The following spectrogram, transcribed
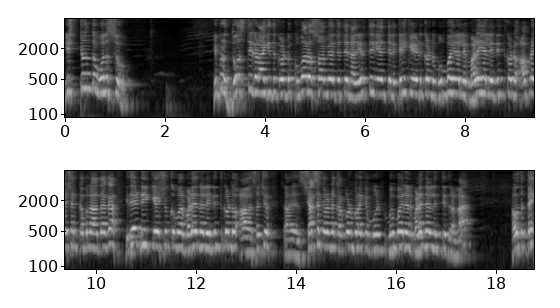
ಇಷ್ಟೊಂದು ಹೊಲಸು ಇಬ್ರು ದೋಸ್ತಿಗಳಾಗಿದ್ದುಕೊಂಡು ಕುಮಾರಸ್ವಾಮಿ ಅವ್ರ ಜೊತೆ ನಾನು ಇರ್ತೀನಿ ಅಂತೇಳಿ ಕೈ ಕೈ ಹಿಡ್ಕೊಂಡು ಮುಂಬೈನಲ್ಲಿ ಮಳೆಯಲ್ಲಿ ನಿಂತ್ಕೊಂಡು ಆಪರೇಷನ್ ಕಮಲ ಆದಾಗ ಇದೇ ಡಿ ಕೆ ಶಿವಕುಮಾರ್ ಮಳೆಯಲ್ಲಿ ನಿಂತ್ಕೊಂಡು ಆ ಸಚಿವ ಶಾಸಕರನ್ನ ಕರ್ಕೊಂಡು ಬರೋಕ್ಕೆ ಮುಂಬೈನಲ್ಲಿ ಮಳೆನಲ್ಲಿ ನಿಂತಿದ್ರಲ್ಲ? ಅವತ್ತು ಕೈ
